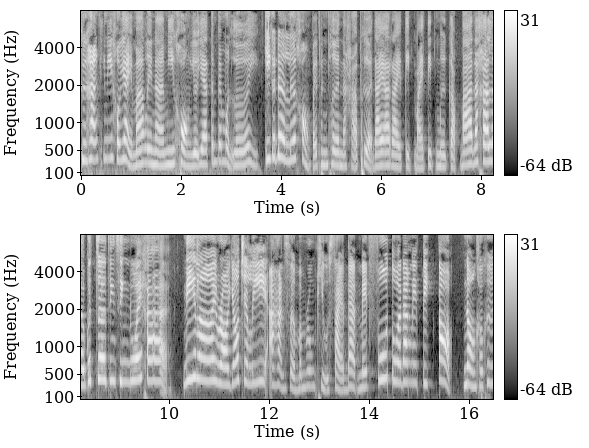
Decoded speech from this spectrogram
คือห้างที่นี่เขาใหญ่มากเลยนะ มีของเยอะแยะเต็มไปหมดเลย กี้ก็เดินเลือกของไปเพลินๆนะคะ เผื่อได้อะไรติดไม้ติดมือกลับบ้านนะคะ แล้วก็เจอจริง ๆ ด้วยค่ะนี่เลย Royal Jelly อาหารเสริมบำรุงผิวใสแบบเม็ดฟูตัวดังใน TikTok น้องเขาคือ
